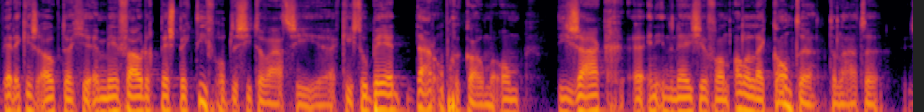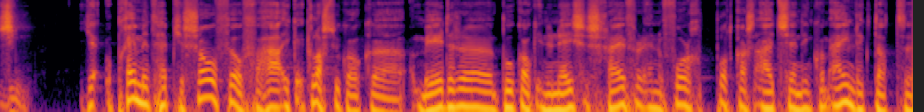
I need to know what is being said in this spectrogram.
werk is ook dat je een meervoudig perspectief op de situatie eh, kiest. Hoe ben je daarop gekomen om die zaak eh, in Indonesië van allerlei kanten te laten zien? Op een gegeven moment heb je zoveel verhaal. Ik, ik las natuurlijk ook eh, meerdere boeken, ook Indonesische schrijver. En een vorige podcast-uitzending kwam eindelijk dat eh,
